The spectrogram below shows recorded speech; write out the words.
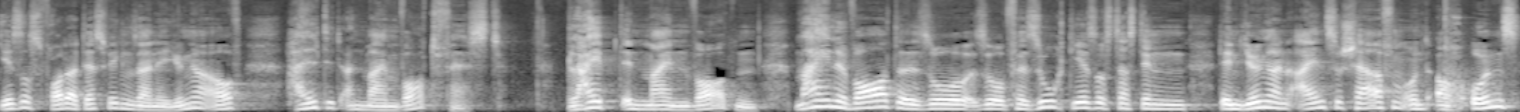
Jesus fordert deswegen seine Jünger auf, haltet an meinem Wort fest. Bleibt in meinen Worten. Meine Worte, so, so versucht Jesus das den, den Jüngern einzuschärfen und auch uns.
